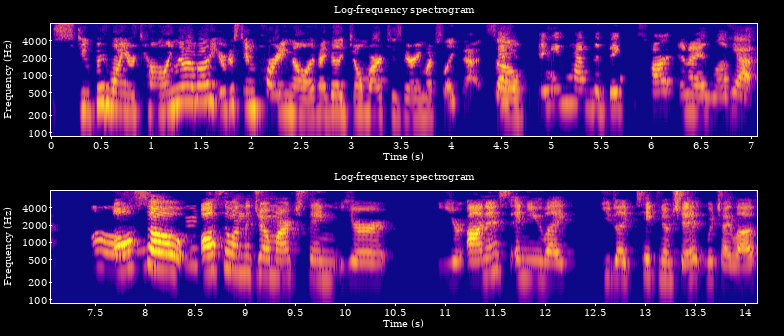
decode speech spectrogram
stupid when you're telling them about it. You're just imparting knowledge. I feel like Jo March is very much like that. So And you have the biggest heart, and I love Yeah. that. Also, also on the Jo March thing, you're you're honest and you like you like take no shit, which I love,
